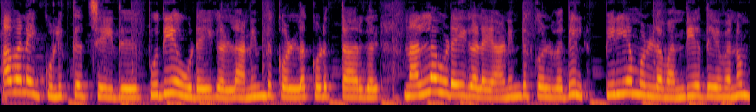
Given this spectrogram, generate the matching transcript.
அவனை குளிக்கச் செய்து புதிய உடைகள் அணிந்து கொள்ள கொடுத்தார்கள். நல்ல உடைகளை அணிந்து கொள்வதில் பிரியமுள்ள வந்தியத்தேவனும்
